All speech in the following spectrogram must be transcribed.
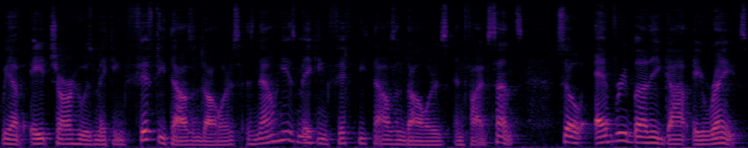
we have HR who is making $50,000 and now he is making $50,000 and 5 cents. So everybody got a raise.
